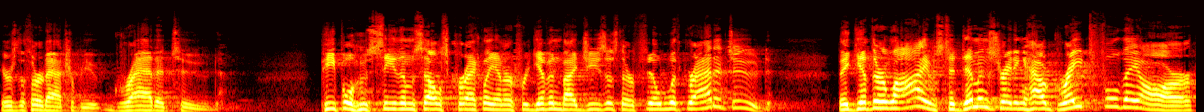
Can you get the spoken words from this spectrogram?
Here's the third attribute gratitude. People who see themselves correctly and are forgiven by Jesus, they're filled with gratitude. They give their lives to demonstrating how grateful they are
